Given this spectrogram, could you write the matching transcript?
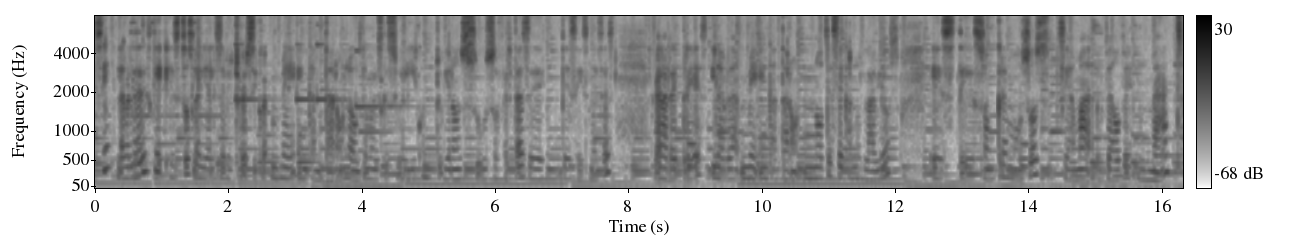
Sí, la verdad es que estos labiales de Victoria's Secret me encantaron. La última vez que estuve allí cuando tuvieron sus ofertas de, de seis meses, agarré tres y la verdad me encantaron. No te secan los labios, este, son cremosos. Se llama Velvet Matte.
